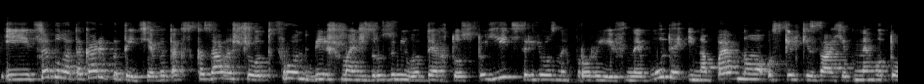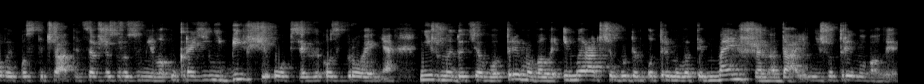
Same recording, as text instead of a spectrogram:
І це була така репетиція. Ви так сказали, що от фронт більш-менш зрозуміло, де хто стоїть, серйозних проривів не буде. І напевно, оскільки захід не готовий постачати, це вже зрозуміло Україні більші обсяги озброєння, ніж ми до цього отримували, і ми радше будемо отримувати менше надалі, ніж отримували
